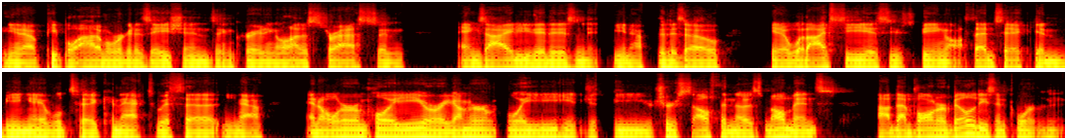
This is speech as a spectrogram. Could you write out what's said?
you know, people out of organizations and creating a lot of stress and anxiety that isn't, you know, that is so, you know, what I see is, is being authentic and being able to connect with a, you know, an older employee or a younger employee just be your true self in those moments. Uh, that vulnerability is important.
